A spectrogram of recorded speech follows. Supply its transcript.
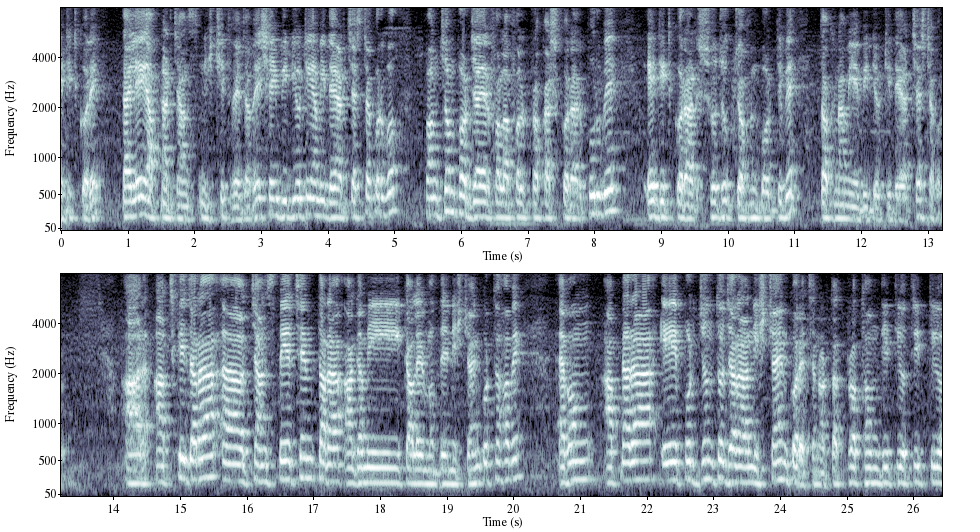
এডিট করে তাইলেই আপনার চান্স নিশ্চিত হয়ে যাবে। সেই ভিডিওটি আমি দেওয়ার চেষ্টা করব। পঞ্চম পর্যায়ের ফলাফল প্রকাশ করার পূর্বে এডিট করার সুযোগ যখন বোর্ড দিবে, তখন আমি এই ভিডিওটি দেওয়ার চেষ্টা করব। আর আজকে যারা চান্স পেয়েছেন, তারা আগামী কালের মধ্যে নিশ্চয়ন করতে হবে। এবং আপনারা এ পর্যন্ত যারা নিশ্চয়ন করেছেন, অর্থাৎ প্রথম, দ্বিতীয়, তৃতীয়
